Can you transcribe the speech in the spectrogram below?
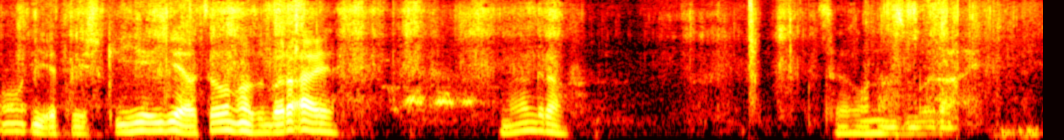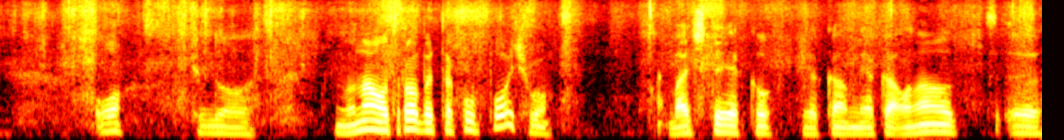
О, є трішки, є, є. Оце вона збирає. Награв. Це вона збирає. О, чудово. Вона от робить таку почву. Бачите, яку, яка м'яка. Вона от, е,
